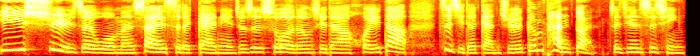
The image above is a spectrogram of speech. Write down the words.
依序着我们上一次的概念，就是所有东西都要回到自己的感觉跟判断这件事情。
